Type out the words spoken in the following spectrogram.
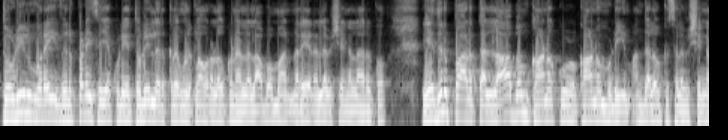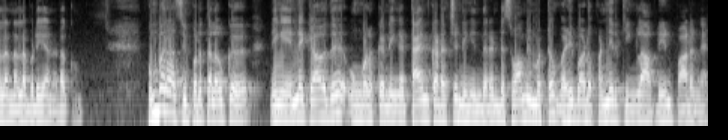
தொழில் முறை விற்பனை செய்யக்கூடிய தொழிலில் இருக்கிறவங்களுக்குலாம் ஓரளவுக்கு நல்ல லாபமாக நிறைய நல்ல விஷயங்கள்லாம் இருக்கும். எதிர்பார்த்த லாபம் காணக்கூ காண முடியும். அந்த அளவுக்கு சில விஷயங்கள்லாம் நல்லபடியாக நடக்கும். கும்பராசி பொறுத்தளவுக்கு நீங்கள் என்னைக்காவது உங்களுக்கு நீங்கள் டைம் கிடச்சி நீங்கள் இந்த ரெண்டு சுவாமி மட்டும் வழிபாடு பண்ணியிருக்கீங்களா அப்படின்னு பாருங்கள்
